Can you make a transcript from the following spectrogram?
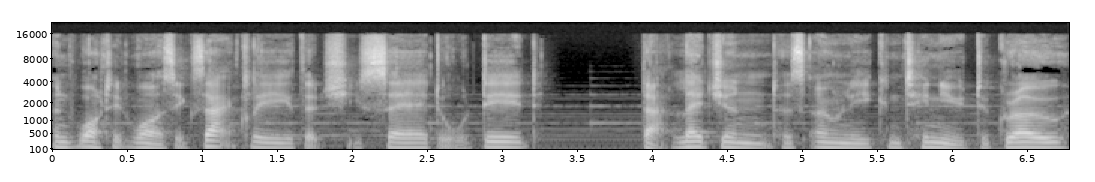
and what it was exactly that she said or did, that legend has only continued to grow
